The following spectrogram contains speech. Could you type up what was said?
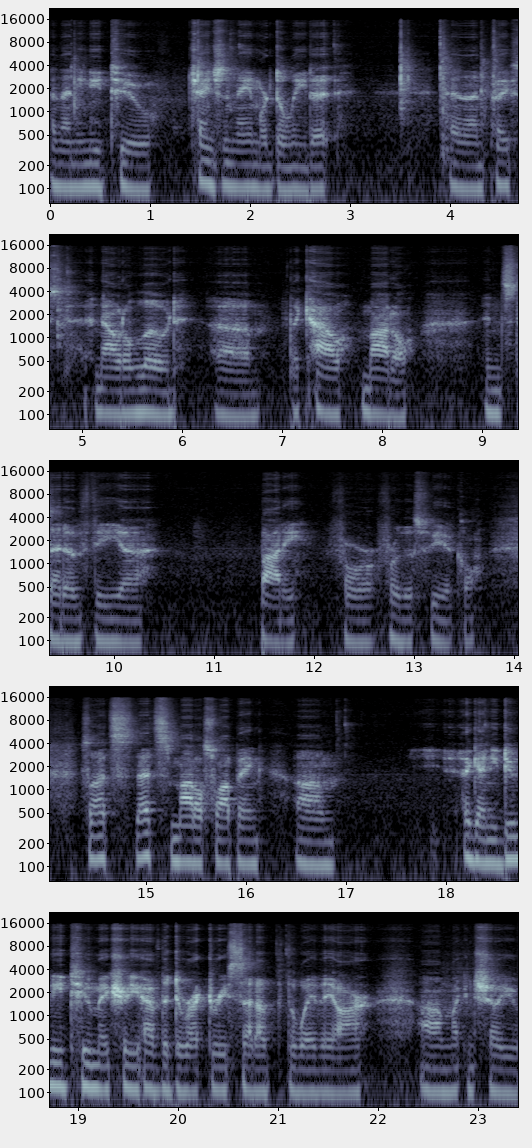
And then you need to change the name or delete it and then paste and now it'll load um, the cow model instead of the uh, body for for this vehicle. So that's that's model swapping. Um, again you do need to make sure you have the directory set up the way they are. Um, I can show you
